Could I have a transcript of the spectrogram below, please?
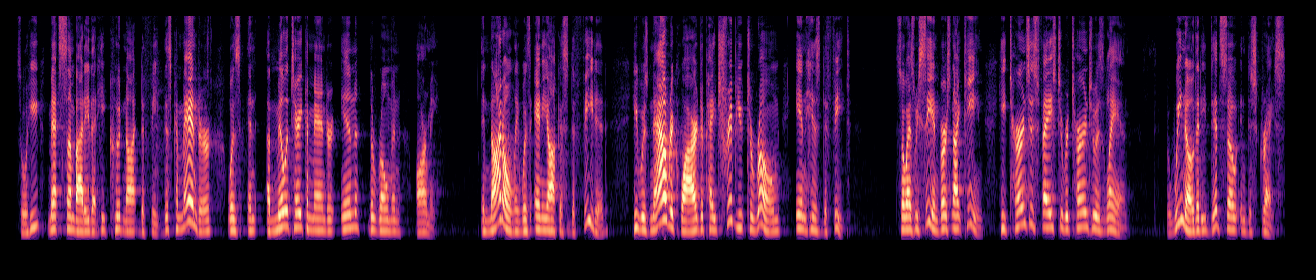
So he met somebody that he could not defeat. This commander was an, a military commander in the Roman army. And not only was Antiochus defeated, he was now required to pay tribute to Rome in his defeat. So, as we see in verse 19, he turns his face to return to his land. But we know that he did so in disgrace,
